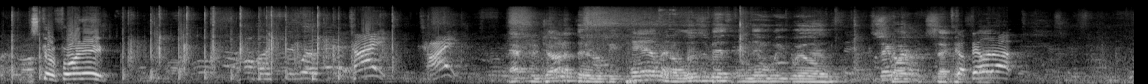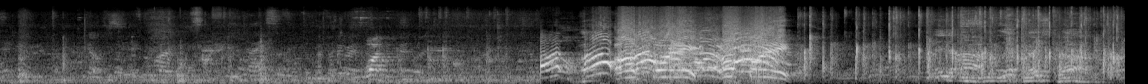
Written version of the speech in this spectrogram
Let's go, 4-8. Tight, tight. After Jonathan, it'll be Pam and Elizabeth, and then we will start the second. Go fill it fight. up. Up, up, Up 40! Up 40! Hey, that was. Nice job.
